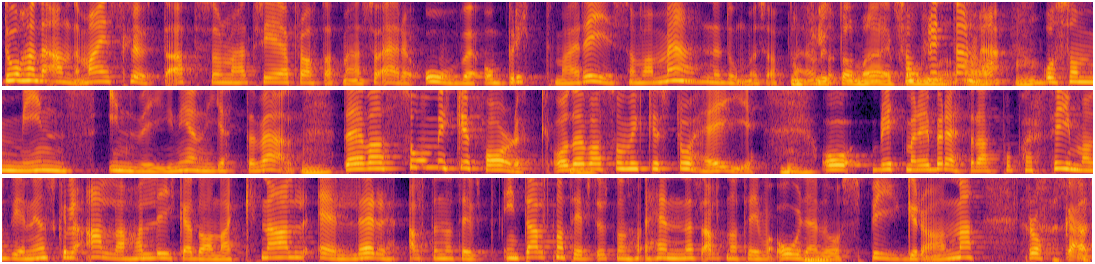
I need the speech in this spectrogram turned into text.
Då hade Anne-Maj slutat. Så de här tre jag pratat med så är det Ove och Britt-Marie som var med när Domus öppnade. De flyttar med Som ifrån- flyttar ja, med. mm. Och som minns invigningen jätteväl. Det var så mycket folk och det var så mycket ståhej. Och Britt-Marie berättade att på parfymavdelningen skulle alla ha likadana knall eller alternativt, inte alternativt utan hennes alternativa ord är då spygröna rockar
